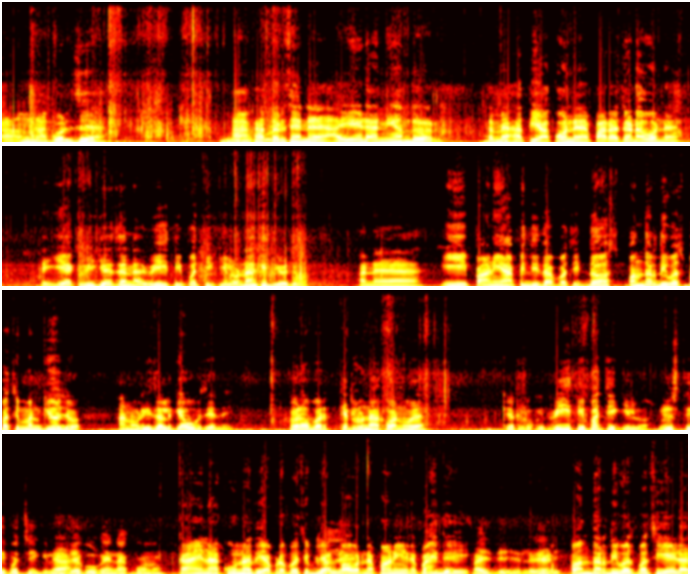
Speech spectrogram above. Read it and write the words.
આ અંગના ગોલ છે. આ ખાતર છે ને આ એડાની અંદર તમે હાથી આખો ને પારા ચડાવો ને તે એક વીઘે છે ને વીસથી પચીસ કિલો નાખી દ્યો છો અને એ પાણી આપી દીધા પછી દસ પંદર દિવસ પછી મને કયો છો આનું રિઝલ્ટ કેવું છે નહીં. બરોબર? કેટલું નાખવાનું છે કેટલું કીધું? વીસથી પચીસ કિલો. વીસથી પચીસ કિલો. ભેગું કઈ નાખવાનું? કઈ નાખવું નથી. આપડે પછી બ્લેક પાવર ને પાણી એને પાઈ દે પાઈ દે એટલે રેડી પંદર દિવસ પછી એડા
